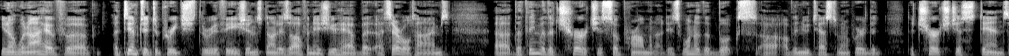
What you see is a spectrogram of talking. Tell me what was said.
You know, when I have uh, attempted to preach through Ephesians, not as often as you have, but uh, several times, uh, the theme of the church is so prominent. It's one of the books uh, of the New Testament where the, the church just stands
